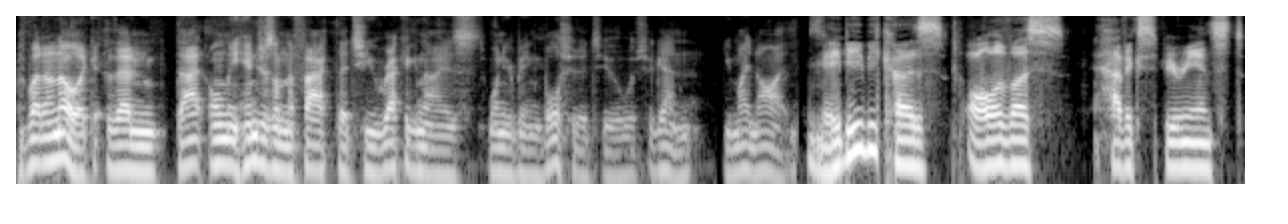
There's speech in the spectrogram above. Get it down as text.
But I don't know, like then that only hinges on the fact that you recognize when you're being bullshitted to, which again, you might not. Maybe because all of us have experienced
